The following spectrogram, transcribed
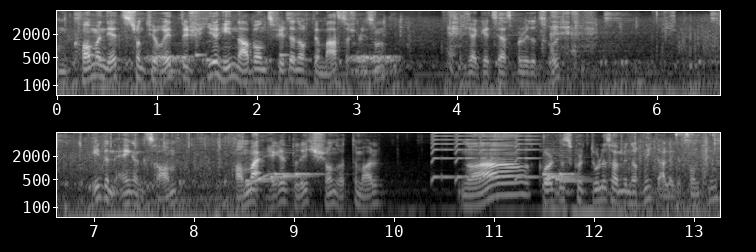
Und kommen jetzt schon theoretisch hier hin, aber uns fehlt ja noch der Masterschlüssel. Hier geht's erstmal wieder zurück. In den Eingangsraum. Haben wir eigentlich schon, warte mal. Na, goldene Skulpturen haben wir noch nicht alle gefunden.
